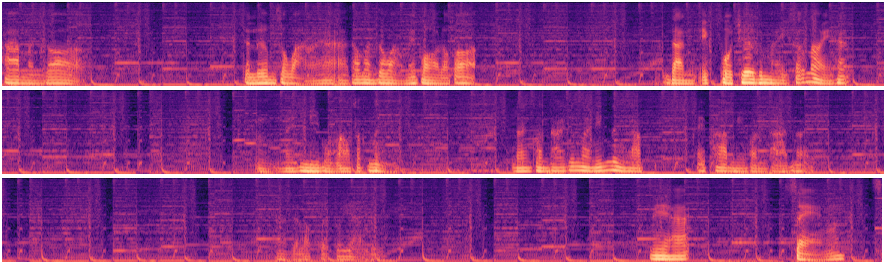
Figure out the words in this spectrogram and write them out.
ภาพมันก็ จะเริ่มสว่างนะฮะ ถ้ามันสว่างไม่พอเราก็ ดัน exposure ขึ้นมาอีกสักหน่อยฮะในที่นี้ผมเอาสักหนึ่ง ดันคอนทราสต์ขึ้นมานิดนึงครับ ให้ภาพมีคอนทราสต์หน่อยอเดี๋ยวเราเปิดตัวอย่างเลยนี่ฮะ แสงแส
